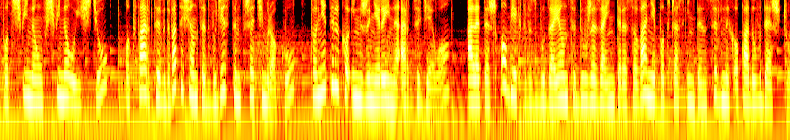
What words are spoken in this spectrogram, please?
pod Świną w Świnoujściu, otwarty w 2023 roku, to nie tylko inżynieryjne arcydzieło, ale też obiekt wzbudzający duże zainteresowanie podczas intensywnych opadów deszczu.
